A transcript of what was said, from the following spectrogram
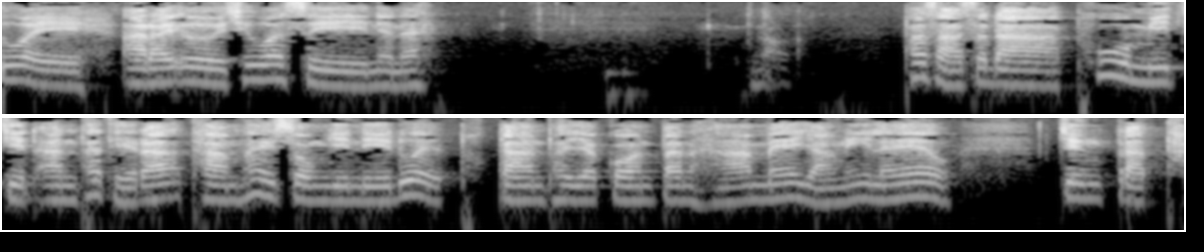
ด้วยอะไรเอ่ยชื่อว่าสีเนี่ยนะพระศาสดาผู้มีจิตอันพระเถระทำให้ทรงยินดีด้วยการพยากรณ์ปัญหาแม้อย่างนี้แล้ว จึงตรัสถ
